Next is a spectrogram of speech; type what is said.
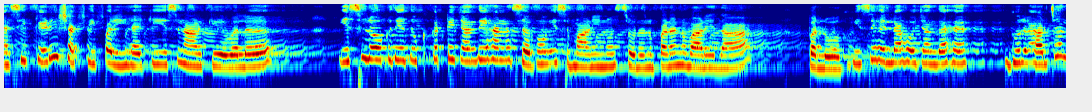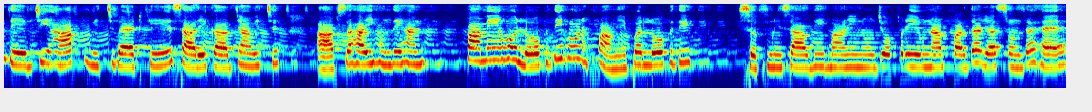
ਐਸੀ ਕਿਹੜੀ ਸ਼ਕਤੀ ਭਰੀ ਹੈ ਕਿ ਇਸ ਨਾਲ ਕੇਵਲ ਇਸ ਲੋਕ ਦੇ ਦੁੱਖ ਕੱਟੇ ਜਾਂਦੇ ਹਨ, ਸਗੋਂ ਇਸ ਬਾਣੀ ਨੂੰ ਸੁਣਨ ਪੜਨ ਵਾਲੇ ਦਾ ਪਰਲੋਕ ਵੀ ਸਹਿਲਾ ਹੋ ਜਾਂਦਾ ਹੈ। ਗੁਰੂ ਅਰਜਨ ਦੇਵ ਜੀ ਆਪ ਵਿੱਚ ਬੈਠ ਕੇ ਸਾਰੇ ਕਾਰਜਾਂ ਵਿੱਚ ਆਪ ਸਹਾਈ ਹੁੰਦੇ ਹਨ। ਭਾਵੇਂ ਉਹ ਲੋਕ ਦੇ ਹੋਣ, ਭਾਵੇਂ ਪਰਲੋਕ ਦੇ। ਸੁਖਮਨੀ ਸਾਹਿਬ ਦੀ ਬਾਣੀ ਨੂੰ ਜੋ ਪ੍ਰੇਮ ਨਾਲ ਪੜਦਾ ਜਾਂ ਸੁਣਦਾ ਹੈ,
